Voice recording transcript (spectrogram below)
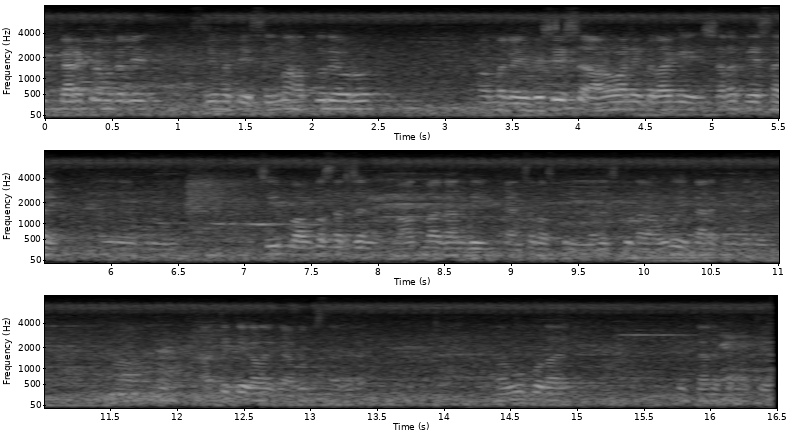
ಈ ಕಾರ್ಯಕ್ರಮದಲ್ಲಿ ಶ್ರೀಮತಿ ಸೀಮಾ ಅವರು ಆಮೇಲೆ ವಿಶೇಷ ಆಹ್ವಾನಿತರಾಗಿ ಶರತ್ ದೇಸಾಯಿ ಅಂದರೆ ಒಬ್ಬರು chief surgeon Mahatma Gandhi cancer hospital ಕೂಡ ಅವರು ಈ ಕಾರ್ಯಕ್ರಮದಲ್ಲಿ ಅತಿಥಿಗಳಾಗಿ ಆಗಮಿಸ್ತಾ ಇದ್ದಾರೆ. ನಾವು ಕೂಡ ಈ ಕಾರ್ಯಕ್ರಮಕ್ಕೆ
